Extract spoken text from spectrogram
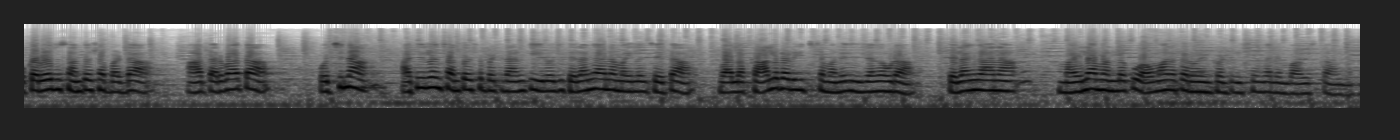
ఒకరోజు సంతోషపడ్డా. ఆ తర్వాత వచ్చిన అతిథులను సంతోషపెట్టడానికి ఈరోజు తెలంగాణ మహిళల చేత వాళ్ళ కాళ్ళు కడిగించడం అనేది నిజంగా కూడా తెలంగాణ మహిళా మనులకు అవమానకరమైనటువంటి విషయంగా నేను భావిస్తా ఉన్నాను.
